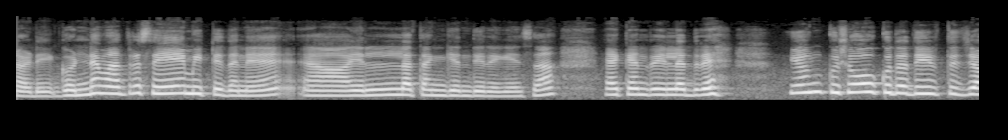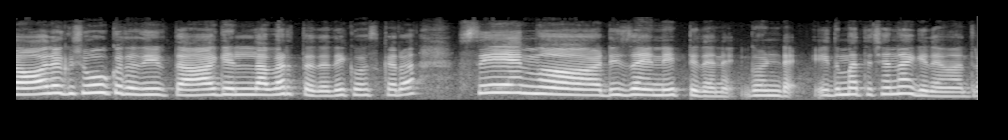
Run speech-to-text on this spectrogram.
ನೋಡಿ, ಗೊಂಡೆ ಮಾತ್ರ ಸೇಮ್ ಇಟ್ಟಿದ್ದಾನೆ ಎಲ್ಲ ತಂಗಿಯಂದಿರಿಗೆ ಸಹ. ಯಾಕೆಂದರೆ ಇಲ್ಲದ್ರೆ ಎಂಕು ಶೋಕದ ತೀರ್ಥ ಜಾಲಿಗೆ ಶೋಕದ ತೀರ್ಥ, ಹಾಗೆಲ್ಲ ಬರ್ತದೆ. ಅದಕ್ಕೋಸ್ಕರ ಸೇಮ್ ಡಿಸೈನ್ ಇಟ್ಟಿದ್ದೇನೆ ಗೊಂಡೆ. ಇದು ಮತ್ತೆ ಚೆನ್ನಾಗಿದೆ ಮಾತ್ರ.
